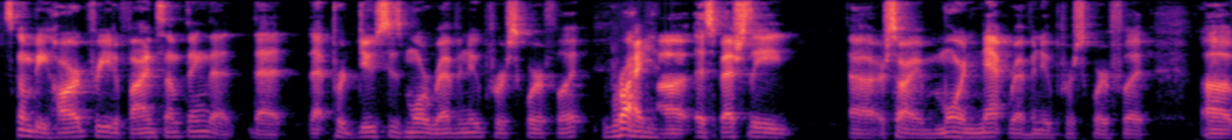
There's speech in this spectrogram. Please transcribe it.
it's going to be hard for you to find something that that that produces more revenue per square foot, right? Uh, especially, uh, or sorry, more net revenue per square foot uh,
